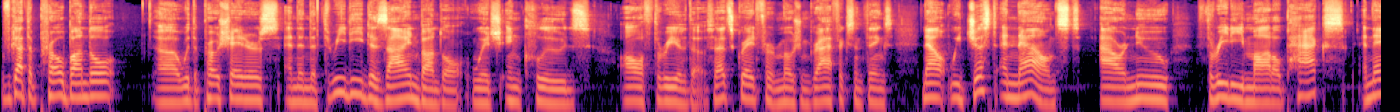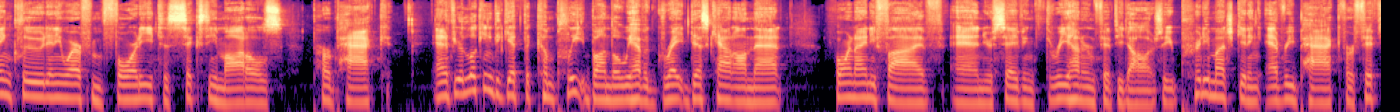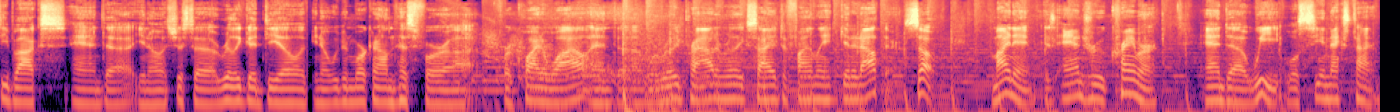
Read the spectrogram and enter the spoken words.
We've got the Pro bundle uh, with the Pro shaders, and then the 3D Design bundle, which includes all three of those. So that's great for motion graphics and things. Now, we just announced our new 3D model packs, and they include anywhere from 40 to 60 models per pack. And if you're looking to get the complete bundle, we have a great discount on that. 495 and you're saving $350 so you're pretty much getting every pack for 50 bucks and uh, you know it's just a really good deal you know we've been working on this for uh, for quite a while and uh, we're really proud and really excited to finally get it out there so my name is andrew kramer and uh, we will see you next time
